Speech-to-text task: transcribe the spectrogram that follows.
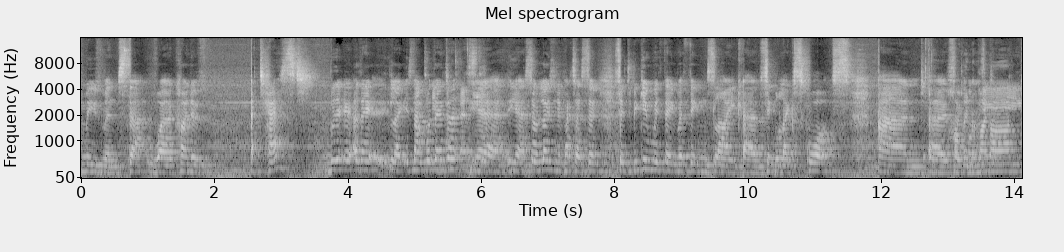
movements that were kind of a test. Were Are they like? Is that what they're doing? tests. Yeah, yeah. So loads of impact tests. So, so to begin with, they were things like um, single leg squats, and uh, so Hopping on the spot.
